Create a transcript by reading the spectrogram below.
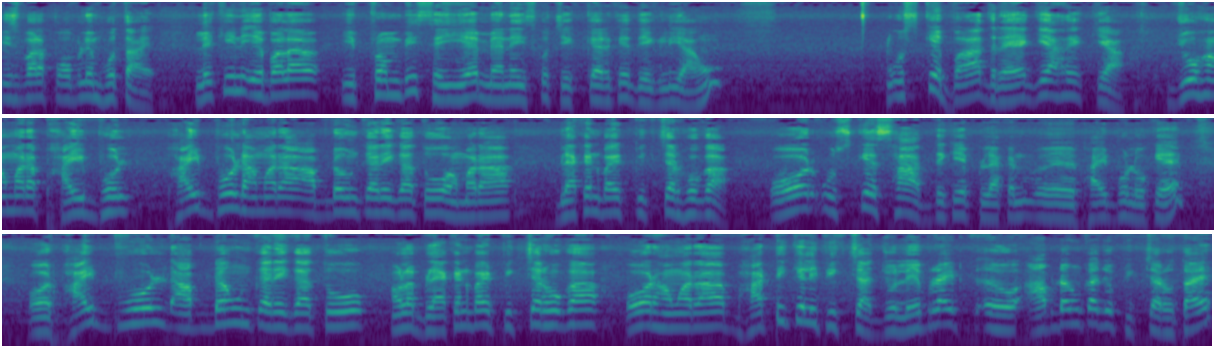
इस वाला प्रॉब्लम होता है। लेकिन ये वाला इफ्रोम भी सही है, मैंने इसको चेक करके देख लिया हूँ। उसके बाद रह गया है क्या? जो हमारा फाइव वोल्ट फाइव वोल्ट हमारा अप डाउन करेगा तो हमारा ब्लैक एंड वाइट पिक्चर होगा। और उसके साथ, देखिए black and five volt okay है और फाइव वोल्ट अप डाउन करेगा तो हमारा ब्लैक एंड वाइट पिक्चर होगा और हमारा वर्टिकली पिक्चर जो लेफ़्ट राइट अप डाउन का जो पिक्चर होता है,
